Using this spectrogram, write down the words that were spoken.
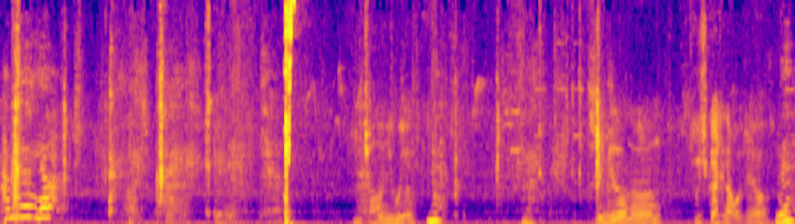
한 명이요? 2,000원이고요 네. 네. 실미도는 2시까지 나오세요 네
